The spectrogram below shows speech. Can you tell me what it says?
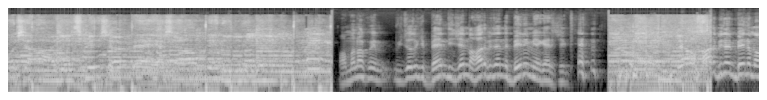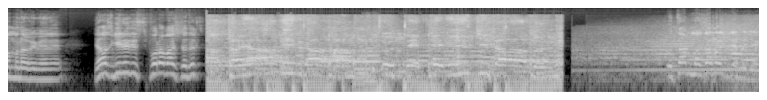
Boşa geçmiş ömre yaşam. Amına koyayım videodaki ben diyeceğim de harbiden de benim ya gerçekten. harbiden benim amına koyayım yani. Yaz geliyor diye spora başladık. Daya bir tut defteri kitabı. Utanmaz ama yapacak.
